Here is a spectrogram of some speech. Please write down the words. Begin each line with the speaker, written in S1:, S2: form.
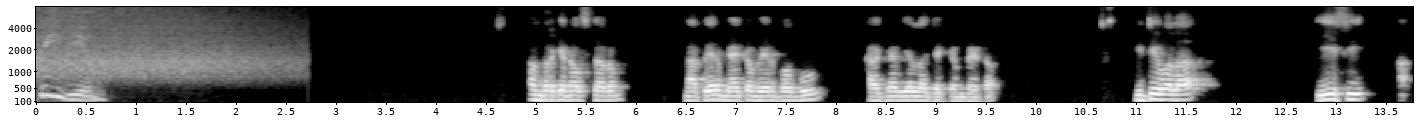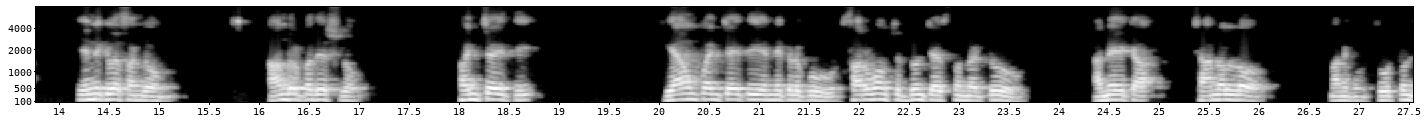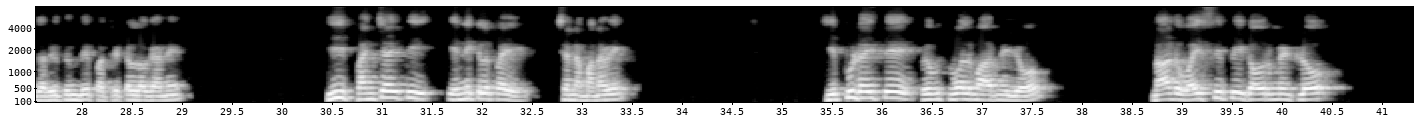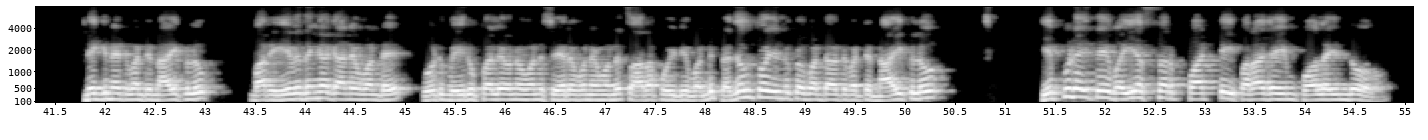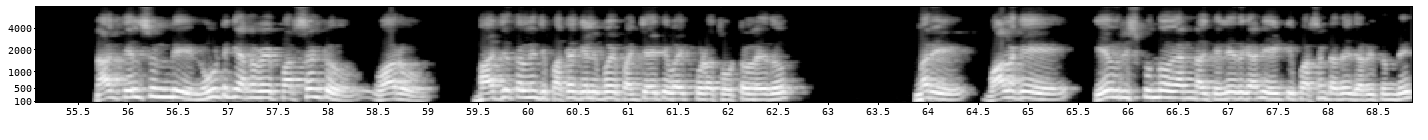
S1: Preview అందరికీ నమస్కారం. నా పేరు మేకవేర్ బాబు కాకినాడ జిల్లా జగ్గంపేట. ఇటీవల ఈసీ ఎన్నికల సంఘం ఆంధ్రప్రదేశ్లో పంచాయతీ గ్రామ పంచాయతీ ఎన్నికలకు సర్వం సిద్ధం చేస్తున్నట్టు అనేక ఛానల్లో మనకు చూడటం జరుగుతుంది పత్రికల్లో కానీ ఈ పంచాయతీ ఎన్నికలపై చిన్న మనవి. ఎప్పుడైతే ప్రభుత్వాలు మారినాయో నాడు వైసీపీ గవర్నమెంట్లో నెగ్గినటువంటి నాయకులు వారు ఏ విధంగా కానివ్వండి ఓటుకు వెయ్యి రూపాయలు ఇవ్వనివ్వండి షేర్ ఇవ్వనివ్వండి చారా పోయినివ్వండి ప్రజలతో ఎన్నుకోబడ్డటువంటి నాయకులు ఎప్పుడైతే వైఎస్ఆర్ పార్టీ పరాజయం పోలైందో నాకు తెలిసింది నూటికి ఎనభై పర్సెంట్ వారు బాధ్యతల నుంచి పక్కకి వెళ్ళిపోయి పంచాయతీ వైపు కూడా చూడటం లేదు. మరి వాళ్ళకి ఏం రిస్క్ ఉందో కానీ నాకు తెలియదు కానీ ఎయిటీ పర్సెంట్ అదే జరుగుతుంది.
